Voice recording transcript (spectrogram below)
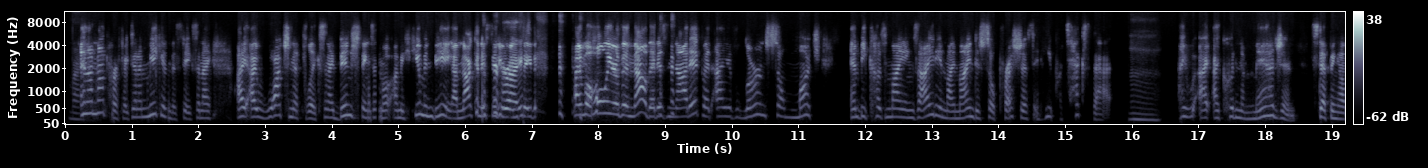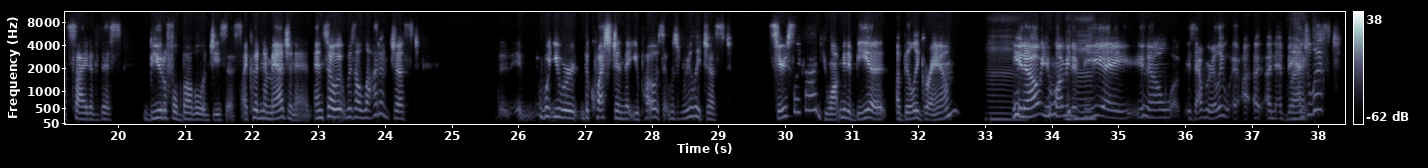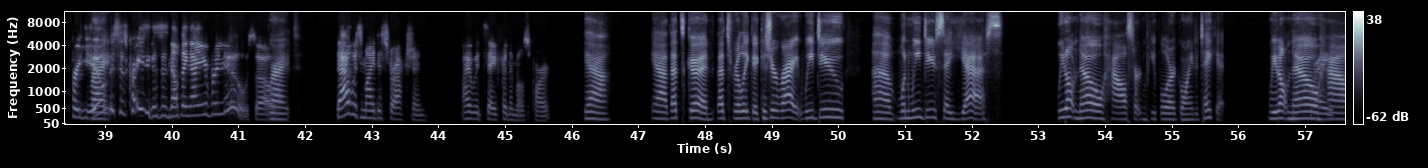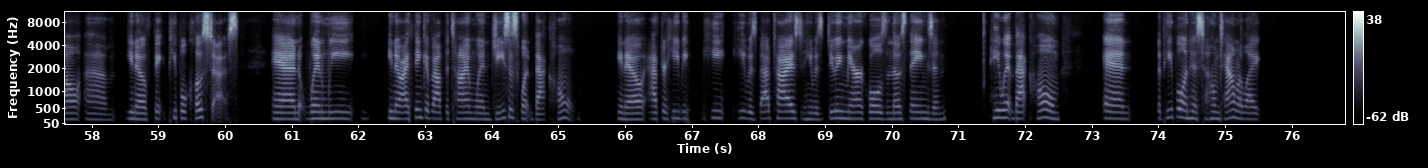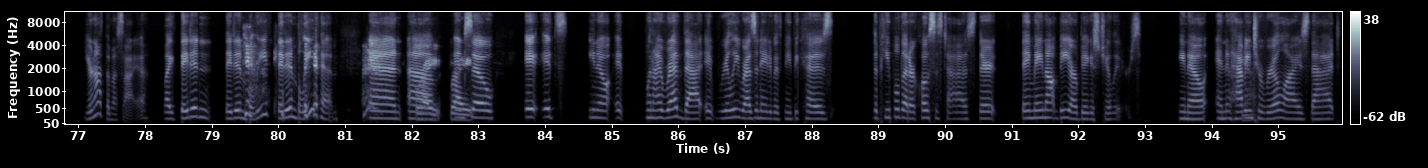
Right. And I'm not perfect and I'm making mistakes. And I I, I watch Netflix and I binge things. I'm a, I'm a human being. I'm not going to sit here Right. and say that I'm a holier than thou. That is not it. But I have learned so much. And because my anxiety and my mind is so precious and he protects that, Mm. I, I, I couldn't imagine stepping outside of this beautiful bubble of Jesus. I couldn't imagine it. And so it was a lot of just it- what you were, the question that you posed. It was really just, seriously, God, you want me to be a, a Billy Graham? You Mm. know, you want me to Mhm. be a, you know, is that really a, a- an evangelist for you? Right. This is crazy. This is nothing I ever knew. So Right. that was my distraction, I would say, for the most part. Yeah. Yeah, that's good. That's really good because you're right. We do, um, when we do say yes, we don't know how certain people are going to take it. We don't know Right. how, um, you know, fi- people close to us. And when we, you know, I think about the time when Jesus went back home, you know, after he be, he he was baptized and he was doing miracles and those things, and he went back home, and the people in his hometown were like, "You're not the Messiah." Like they didn't they didn't Yeah. believe they didn't believe him, and um, Right, and so it it's you know it when I read that it really resonated with me because the people that are closest to us they're they may not be our biggest cheerleaders you know and having Yeah. to realize that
